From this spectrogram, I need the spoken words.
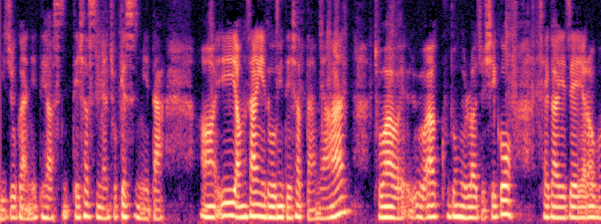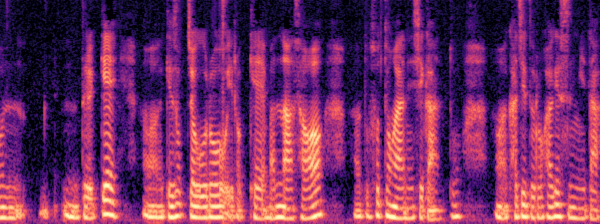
2주간이 되셨으면 좋겠습니다. 어, 이 영상이 도움이 되셨다면 좋아요와 구독 눌러주시고 제가 이제 여러분들께 어, 계속적으로 이렇게 만나서 어, 또 소통하는 시간 또 어, 가지도록 하겠습니다.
